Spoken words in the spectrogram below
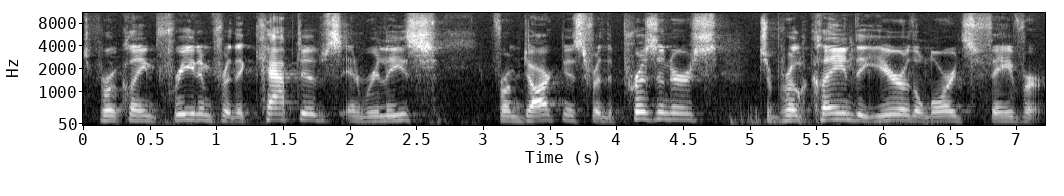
to proclaim freedom for the captives and release from darkness for the prisoners to proclaim the year of the Lord's favor.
